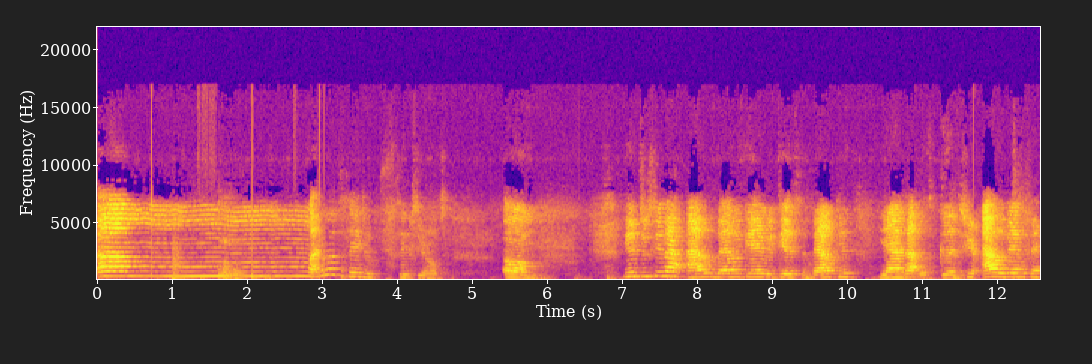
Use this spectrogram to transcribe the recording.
Um, six-year-olds. Um, did you see that Alabama game against the Falcons? Yeah, that was good. If you're Alabama fan,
